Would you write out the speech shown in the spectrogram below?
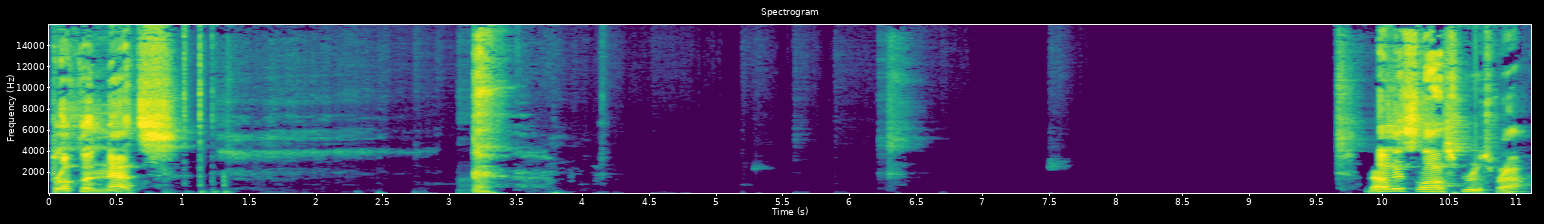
Brooklyn Nets. Nuggets lost Bruce Brown.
